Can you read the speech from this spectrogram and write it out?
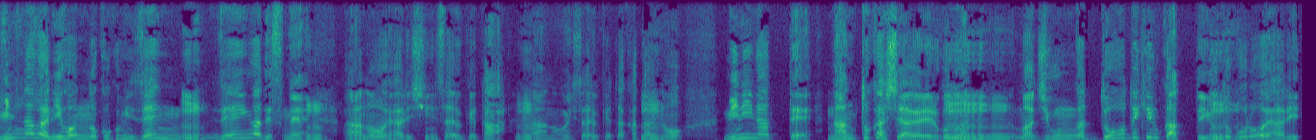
みんなが日本の国民全,、うん。全員がですね、うん。あのやはり震災を受けた、うん。あの被災を受けた方の身になって、なんとかしてあげれることが、うんうんうん。まあ、自分がどうできるかっていうところを、やはり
